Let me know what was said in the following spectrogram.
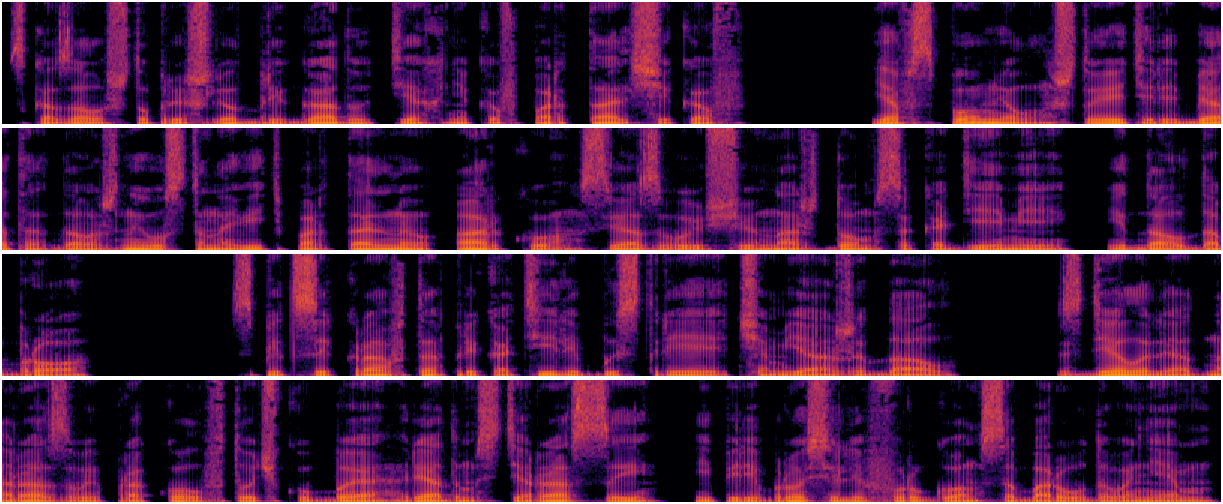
Сказал, что пришлет бригаду техников-портальщиков. Я вспомнил, что эти ребята должны установить портальную арку, связывающую наш дом с Академией, и дал добро. Спецы Крафта прикатили быстрее, чем я ожидал. Сделали одноразовый прокол в точку «Б» рядом с террасой и перебросили фургон с оборудованием.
